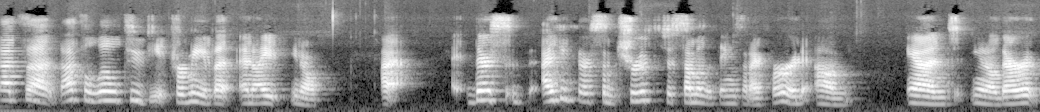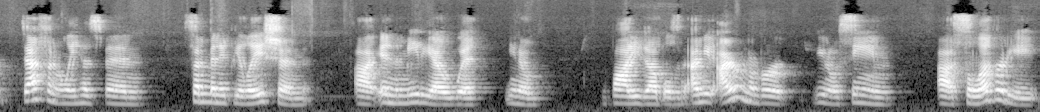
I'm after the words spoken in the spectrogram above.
that's uh that's a little too deep for me but and i you know i there's i think there's some truth to some of the things that i've heard um and you know there definitely has been some manipulation uh, in the media with you know body doubles. I mean i remember you know seeing uh, celebrity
